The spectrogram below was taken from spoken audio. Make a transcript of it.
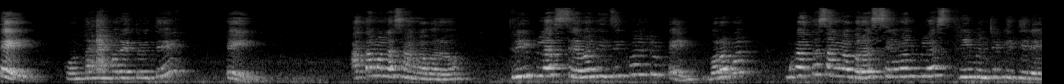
ten कोणता नंबर येतो इथे? टेन आता मला सांगा बरं. Three plus seven is equal to ten बरोबर? मग आता सांगा बरं सेवन प्लस थ्री म्हणजे किती रे?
